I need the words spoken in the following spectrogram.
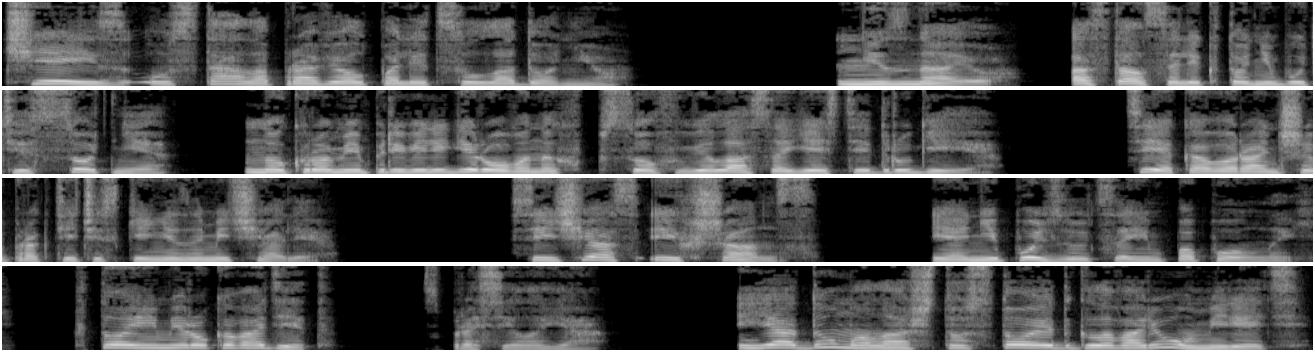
Чейз устало провел по лицу ладонью. «Не знаю, остался ли кто-нибудь из сотни, но кроме привилегированных псов Веласа есть и другие. Те, кого раньше практически не замечали. Сейчас их шанс, и они пользуются им по полной. «Кто ими руководит?» — спросила я. Я думала, что стоит главарю умереть,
